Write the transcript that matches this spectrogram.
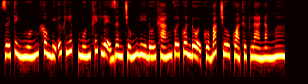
Dưới tình huống không bị ức hiếp muốn khích lệ dân chúng đi đối kháng với quân đội của Bắc Chu quả thực là nằm mơ.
